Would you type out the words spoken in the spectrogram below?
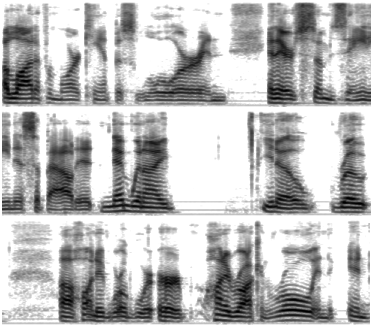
a lot of them are campus lore, and and there's some zaniness about it. And then when I, you know, wrote uh, Haunted World War or Haunted Rock and Roll and the, and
